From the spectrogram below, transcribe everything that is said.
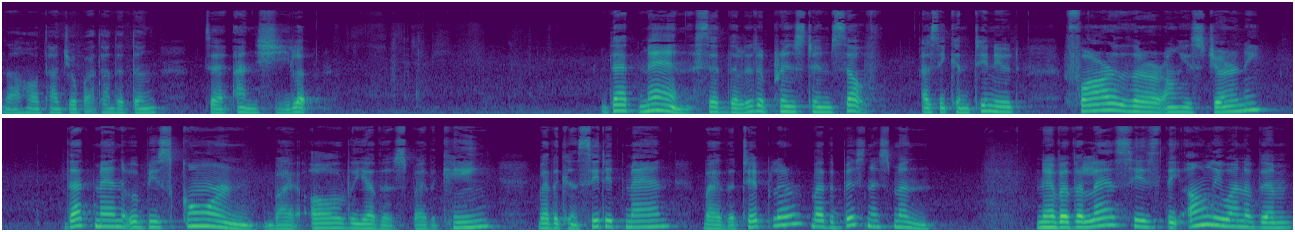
然后他就把他的灯再按熄了。That man, said the little prince to himself as he continued farther on his journey, that man would be scorned by all the others, by the king, by the conceited man, by the tippler, by the businessman. Nevertheless, he is the only one of them.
